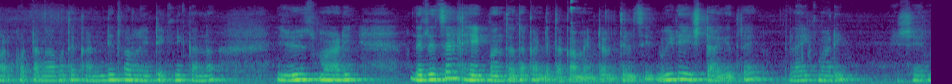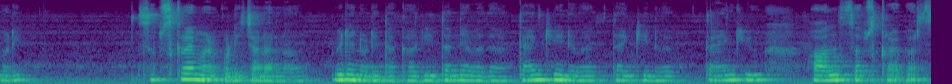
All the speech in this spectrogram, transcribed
ಮಾಡಿಕೊಟ್ಟಂಗೆ ಆಗುತ್ತೆ. ಖಂಡಿತವಾಗ್ಲೂ ಈ ಟೆಕ್ನಿಕನ್ನು ಯೂಸ್ ಮಾಡಿ. ರಿಸಲ್ಟ್ ಹೇಗೆ ಬಂತು ಅಂತ ಖಂಡಿತ ಕಮೆಂಟಲ್ಲಿ ತಿಳಿಸಿ. ವಿಡಿಯೋ ಇಷ್ಟ ಆಗಿದ್ದರೆ ಲೈಕ್ ಮಾಡಿ ಶೇರ್ ಮಾಡಿ. ಸಬ್ಸ್ಕ್ರೈಬ್ ಮಾಡಿಕೊಡಿ ಚಾನಲ್ನ ವಿಡಿಯೋ ನೋಡಿದ್ದಕ್ಕಾಗಿ ಧನ್ಯವಾದ. Thank you universe thank you universe thank you all subscribers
